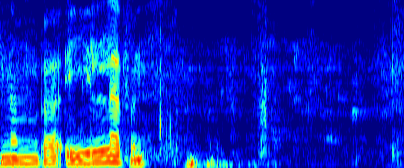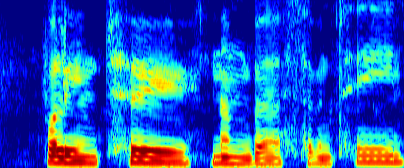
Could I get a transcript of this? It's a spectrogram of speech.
number 11 volume 2 number 17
